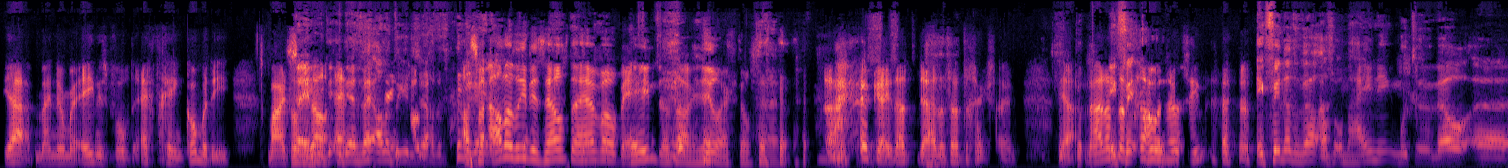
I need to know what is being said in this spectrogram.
ja, mijn nummer 1 is bijvoorbeeld echt geen comedy. Maar het Nee, wel ik, echt- dat wij alle drie dezelfde Als we alle drie dezelfde hebben op één, dat zou heel erg tof zijn. Oké, dat, ja, dat zou te gek zijn. Ja, nou, dat, Ik dat vind- gaan we zo zien. Ik vind dat we wel als omheining moeten we wel eh,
